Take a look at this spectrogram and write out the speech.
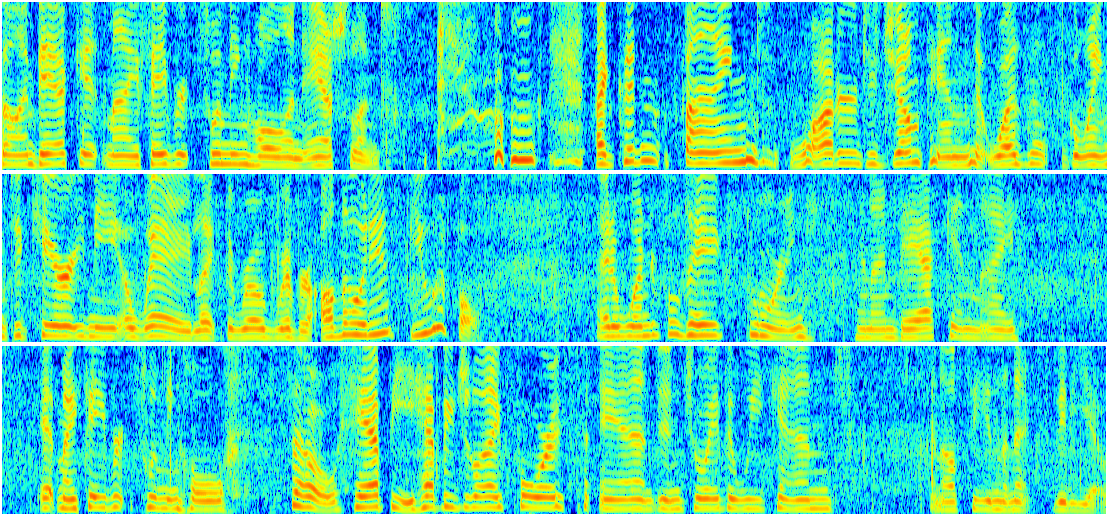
So I'm back at my favorite swimming hole in Ashland. I couldn't find water to jump in that wasn't going to carry me away like the Rogue River, although it is beautiful. I had a wonderful day exploring and I'm back in my at my favorite swimming hole. So happy, happy July 4th and enjoy the weekend and I'll see you in the next video.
